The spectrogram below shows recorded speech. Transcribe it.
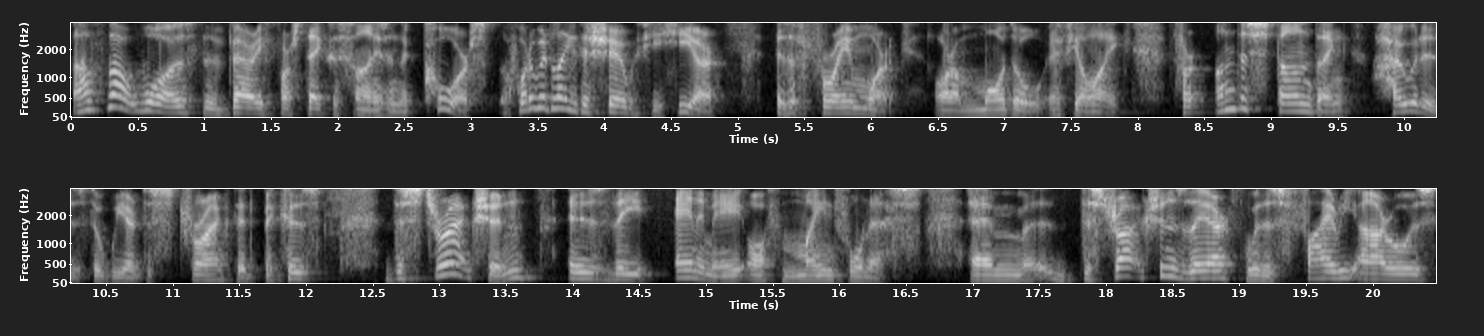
as that was the very first exercise in the course, what I would like to share with you here is a framework or a model, if you like, for understanding how it is that we are distracted. Because distraction is the enemy of mindfulness. Um, distractions there with his fiery arrows,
